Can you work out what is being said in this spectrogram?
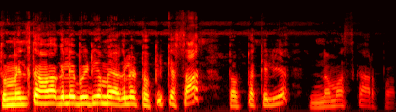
तो मिलते हो अगले वीडियो में अगले टॉपिक के साथ। तब तक के लिए नमस्कार पर।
